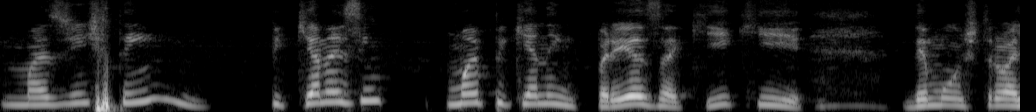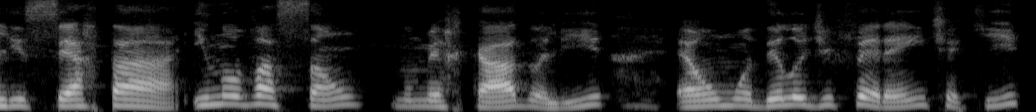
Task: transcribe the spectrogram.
mas a gente tem pequenas uma pequena empresa aqui que demonstrou ali certa inovação no mercado ali, é um modelo diferente aqui,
